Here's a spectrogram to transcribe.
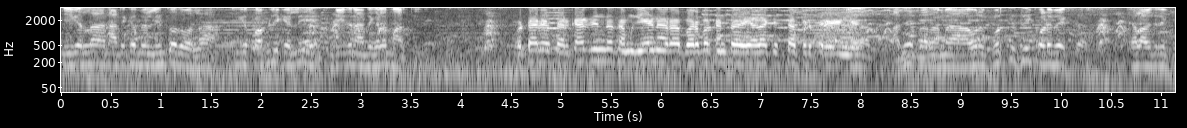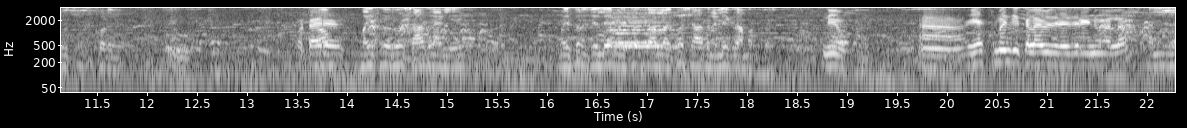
ಈಗೆಲ್ಲ ನಾಟಕ ಕಂಪನಿ ನಿಂತೋದವಲ್ಲ ಈಗ ಪಬ್ಲಿಕಲ್ಲಿ ಬೀದಿ ನಾಟಕಗಳ ಮಾಡ್ತೀವಿ. ಒಟ್ಟಾರೆ ಸರ್ಕಾರದಿಂದ ತಮ್ಗೆ ಏನಾರ ಬರ್ಬೇಕಂತ ಹೇಳಕ್ ಇಷ್ಟಪಡ್ತಾರೆ ಹೆಂಗೆ? ಅದೇ ಸರ್ ನಮ್ಮ ಅವ್ರಿಗೆ ಗುರುತಿಸಿ ಕೊಡಬೇಕು ಸರ್. ಕಲಾವಿದರಿಗೆ ಗುರುತಿಸಿ ಕೊಡಬೇಕು. ಒಟ್ಟಾರೆ ಮೈಸೂರು ಶಾದನಹಳ್ಳಿ ಮೈಸೂರು ಜಿಲ್ಲೆ ಮೈಸೂರು ತಾಲೂಕು ಶಾದನಹಳ್ಳಿ ಗ್ರಾಮಸ್ಥರು. ನೀವು? ಎಷ್ಟು ಮಂದಿ ಕಲಾವಿದರು ಇದ್ರಿ ನೀವೆಲ್ಲ? ಅಲ್ಲ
